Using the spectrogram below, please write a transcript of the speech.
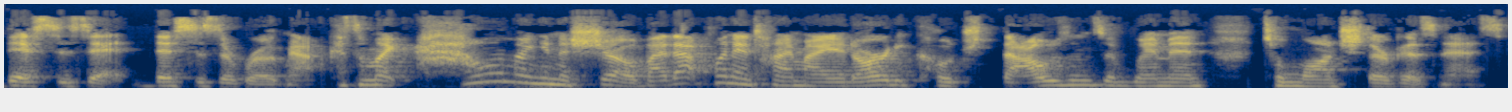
this is it. This is a roadmap. Because I'm like, how am I going to show? By that point in time, I had already coached thousands of women to launch their business.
